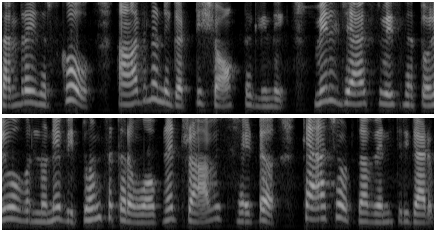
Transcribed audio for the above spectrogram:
సన్ రైజర్స్కు ఆదిలోని గట్టి షాక్ తగిలింది. విల్ జాక్స్ వేసిన తొలి ఓవర్లోనే విధ్వంసకర ఓపెనర్ ట్రావిస్ హెడ్ క్యాచ్ అవుట్గా వెనుతిరిగాడు.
